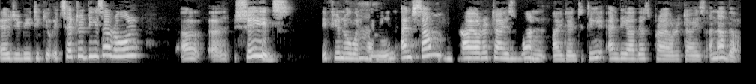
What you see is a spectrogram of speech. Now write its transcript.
LGBTQ, etc. These are all uh, uh, shades, if you know what I mean. And some prioritize one identity, and the others prioritize another.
